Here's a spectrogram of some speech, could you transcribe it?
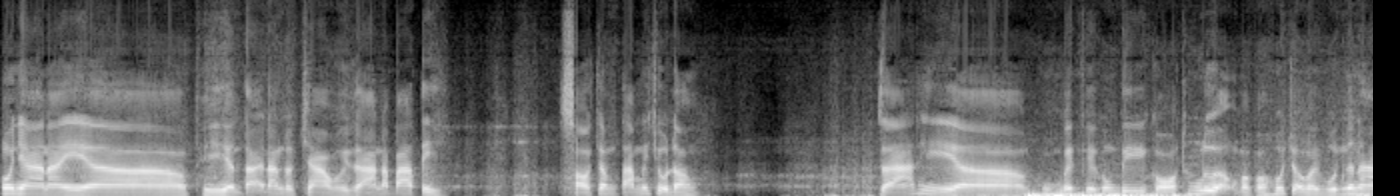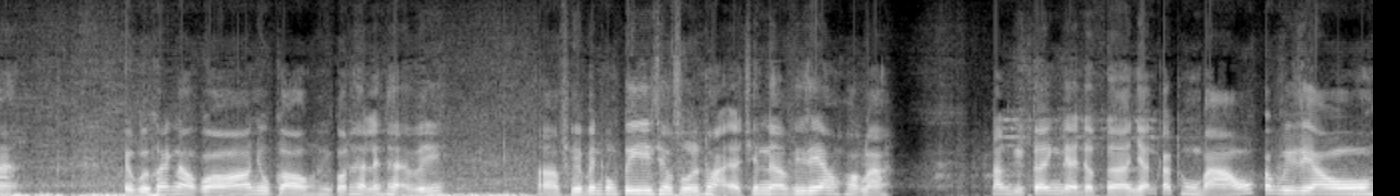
Ngôi nhà này à, thì hiện tại đang được chào với giá là 3 tỷ 680 triệu đồng giá thì ờ, bên phía công ty có thương lượng và có hỗ trợ vay vốn ngân hàng. Nếu quý khách nào có nhu cầu thì có thể liên hệ với ờ, phía bên công ty theo số điện thoại ở trên ờ, video hoặc là đăng ký kênh để được nhận các thông báo, các video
